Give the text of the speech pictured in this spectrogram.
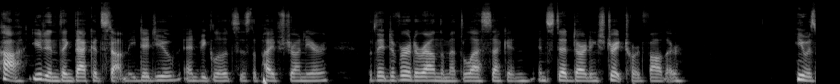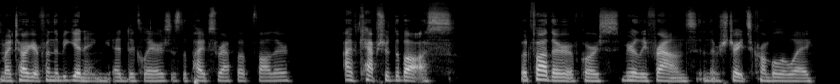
Ha, you didn't think that could stop me, did you? Envy gloats as the pipes draw near, but they divert around them at the last second, instead darting straight toward Father. He was my target from the beginning, Ed declares as the pipes wrap up Father. I've captured the boss. But Father, of course, merely frowns, and the restraints crumble away.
